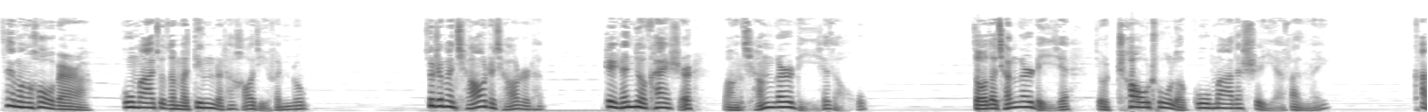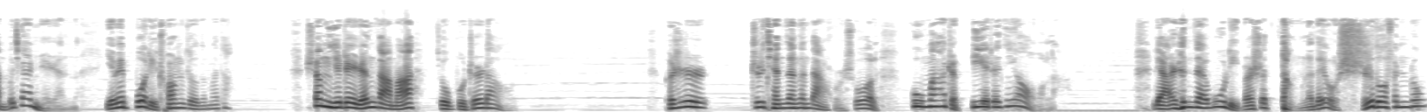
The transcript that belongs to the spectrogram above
再往后边啊，姑妈就这么盯着他好几分钟，就这么瞧着瞧着他，这人就开始往墙根底下走，走到墙根底下就超出了姑妈的视野范围，看不见这人了，因为玻璃窗就这么大。剩下这人干嘛就不知道了。可是之前咱跟大伙说了，姑妈这憋着尿了，俩人在屋里边是等了得有十多分钟，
